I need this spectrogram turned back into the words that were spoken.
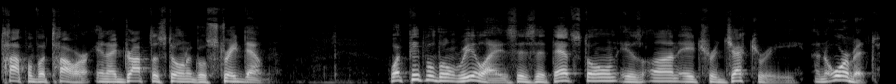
top of a tower and I drop the stone and go straight down. What people don't realize is that that stone is on a trajectory, an orbit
